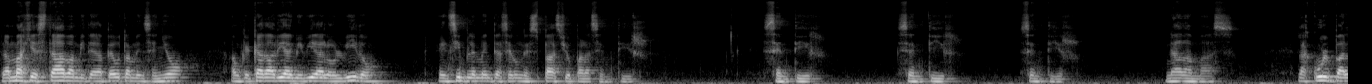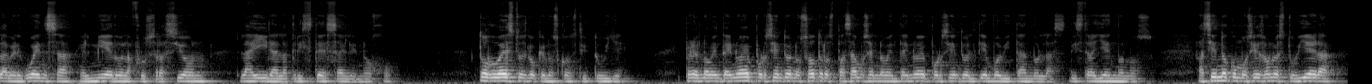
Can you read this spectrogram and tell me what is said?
La magia estaba, mi terapeuta me enseñó, aunque cada día de mi vida lo olvido, en simplemente hacer un espacio para sentir. Sentir, sentir, sentir. Nada más. La culpa, la vergüenza, el miedo, la frustración, la ira, la tristeza, el enojo. Todo esto es lo que nos constituye pero el 99% de nosotros pasamos el 99% del tiempo evitándolas, distrayéndonos, haciendo como si eso no estuviera,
